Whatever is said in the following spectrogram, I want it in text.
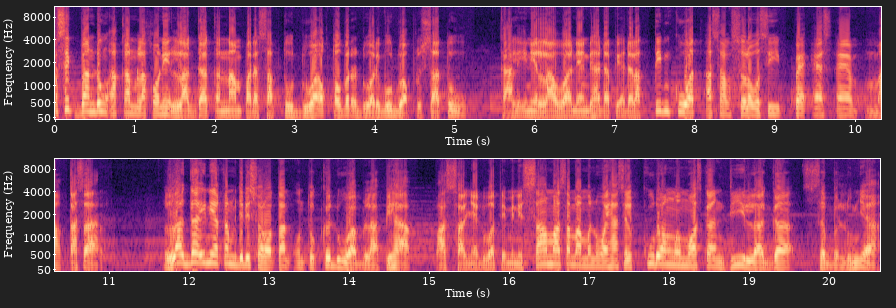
Persib Bandung akan melakoni laga ke-6 pada Sabtu 2 Oktober 2021. Kali ini lawan yang dihadapi adalah tim kuat asal Sulawesi PSM Makassar. Laga ini akan menjadi sorotan untuk kedua belah pihak. Pasalnya dua tim ini sama-sama menuai hasil kurang memuaskan di laga sebelumnya.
